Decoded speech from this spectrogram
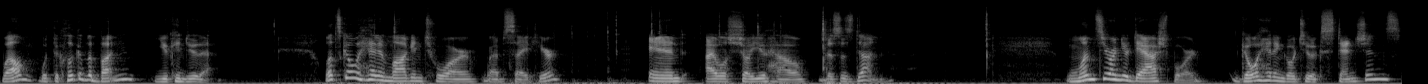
Well, with the click of the button, you can do that. Let's go ahead and log into our website here and I will show you how this is done. Once you're on your dashboard, go ahead and go to Extensions,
